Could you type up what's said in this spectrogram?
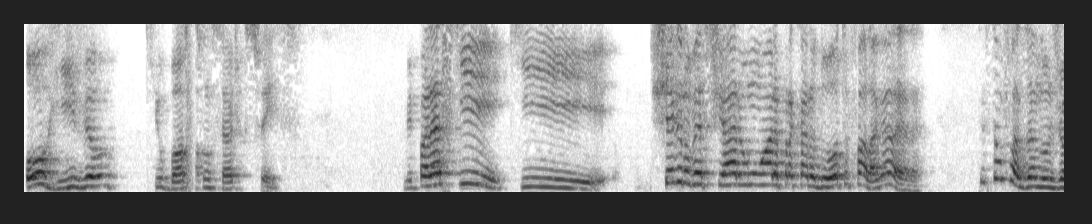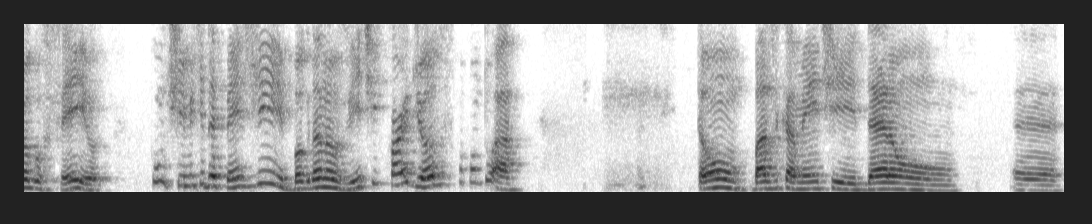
horrível que o Boston Celtics fez. Me parece que, que chega no vestiário, um olha para a cara do outro e fala: galera, vocês estão fazendo um jogo feio com um time que depende de Bogdanovich e Corey Joseph para pontuar. Então, basicamente, deram é,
